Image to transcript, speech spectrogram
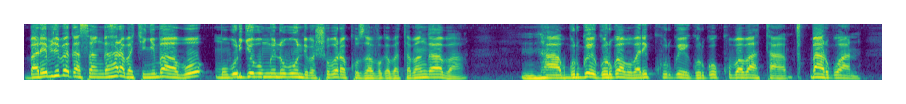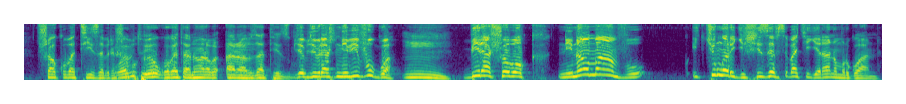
barebye bagasanga hari abakinnyi babo mu buryo bumwe n'ubundi bashobora kuzavuga bati abangaba ntabwo urwego rwabo bari ku rwego rwo kuba barwana. Dushobora kubatiza birashoboka. Wabituyeho ku wa gatanu hari aba- hari abazatezwa ibyo byo birash- ntibivugwa. Mm. birashoboka. Ni na yo mpamvu icyumweru gishize bakigera hano mu rwanda.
